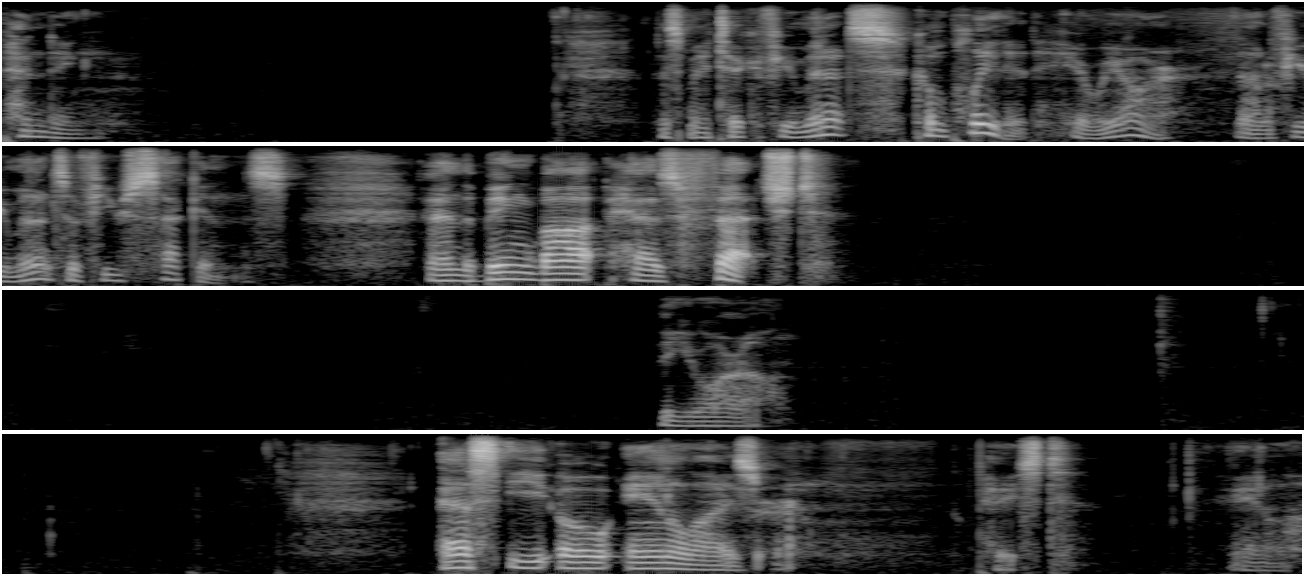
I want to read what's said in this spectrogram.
Pending. This may take a few minutes. Completed. Here we are. Not a few minutes, a few seconds. And the Bing bot has fetched the URL. SEO Analyzer. Paste. Analyze.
